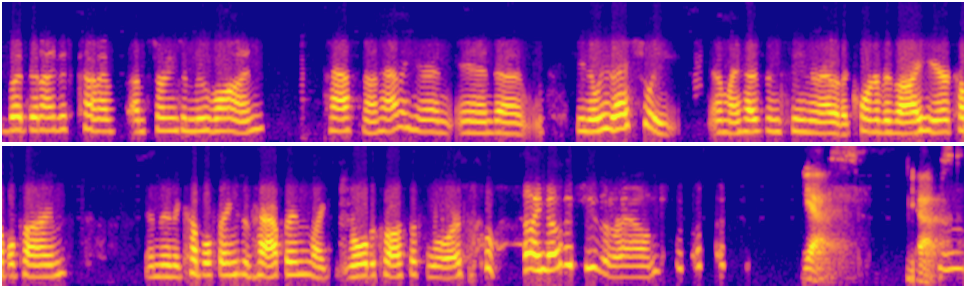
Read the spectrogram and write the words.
but then I just kind of I'm starting to move on past not having her, and and uh, you know we've actually uh, my husband's seen her out of the corner of his eye here a couple times, and then a couple things have happened like rolled across the floor, so I know that she's around. Yes. Yes. Mm,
